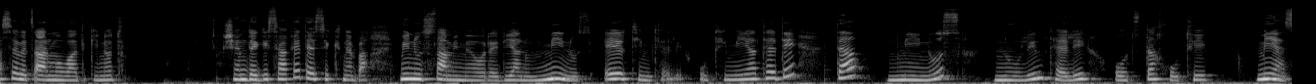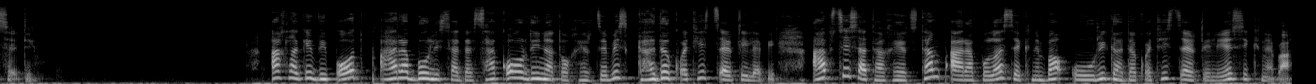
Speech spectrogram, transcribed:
ასევე წარმოვადგინოთ შემდეგი სახით ეს იქნება -3 მეორედი, ანუ -1.5 მიათედი და -0.25 მიასედი. ახლა კი ვიპოვოთ პარაბოლისა და საკოორდინატო ღერძების გადაკვეთის წერტილები. აფსცისათა ღერძთან პარაბოლას ექნება ორი გადაკვეთის წერტილი. ეს იქნება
